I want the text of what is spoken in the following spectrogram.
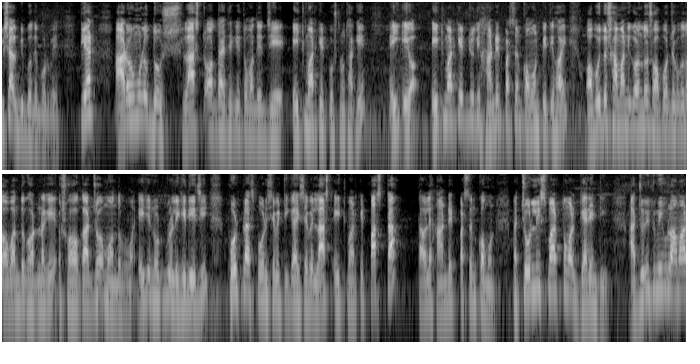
বিশাল বিপদে পড়বে। ক্লিয়ার আরোহমূলক দোষ লাস্ট অধ্যায় থেকে তোমাদের যে এইট মার্কের প্রশ্ন থাকে, এই এইট মার্কেট যদি হান্ড্রেড পার্সেন্ট কমন পেতে হয়, অবৈধ সামান্যীকরণ দোষ, অপর্যবেক্ষণ অবান্ত ঘটনাকে সহকার্য মন্দপ্রমা এই যে নোটগুলো লিখে দিয়েছি ফোর প্লাস ফোর হিসেবে, টিকা হিসেবে লাস্ট এইট মার্কেট পাঁচটা, তাহলে হান্ড্রেড পার্সেন্ট কমন মানে চল্লিশ মার্ক তোমার গ্যারেন্টি আর যদি তুমি এগুলো আমার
